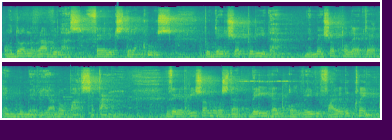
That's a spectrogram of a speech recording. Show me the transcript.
Odon Ravilas, Felix de la Cruz, Prudencio Turida, Nemesio Tolete, and Numeriano Barsatan. Their reason was that they had already filed a claim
